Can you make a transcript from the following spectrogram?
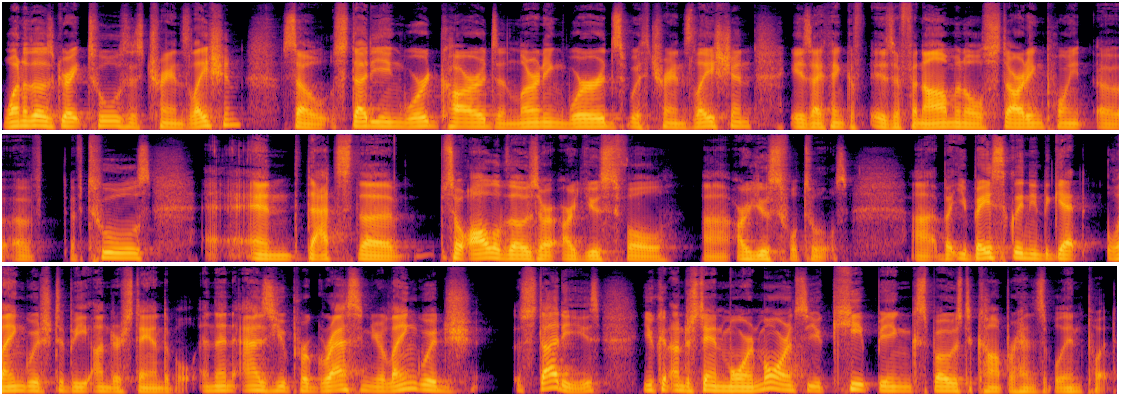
One of those great tools is translation. So studying word cards and learning words with translation is, I think, is a phenomenal starting point of, of, of tools. And that's the, so all of those are, are useful, uh, are useful tools. Uh, but you basically need to get language to be understandable. And then as you progress in your language studies, you can understand more and more. And so you keep being exposed to comprehensible input.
